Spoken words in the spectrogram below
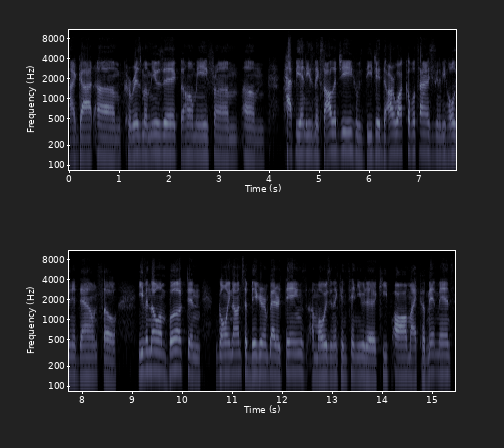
I got um, Charisma Music, the homie from um, Happy Endings Mixology, who's DJ'd the Art Walk a couple times. He's gonna be holding it down. So even though I'm booked and going on to bigger and better things, I'm always going to continue to keep all my commitments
